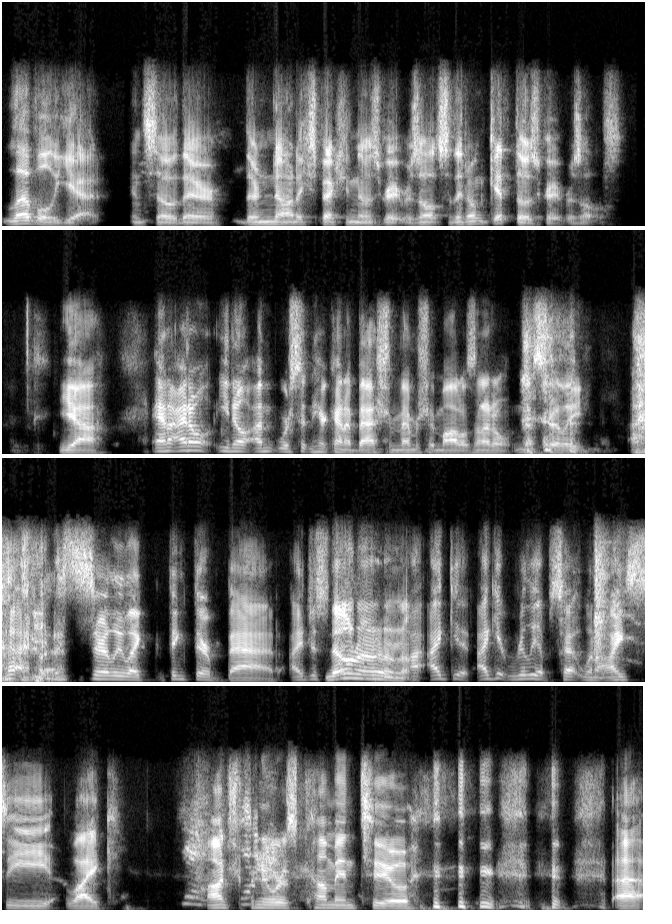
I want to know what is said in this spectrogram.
level yet. And so they're they're not expecting those great results so they don't get those great results. Yeah and I don't, you know, I'm we're sitting here kind of bashing membership models, and I don't necessarily, I don't necessarily like think they're bad. I just no, no, no, no. I, I get I get really upset when I see like entrepreneurs come into uh,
